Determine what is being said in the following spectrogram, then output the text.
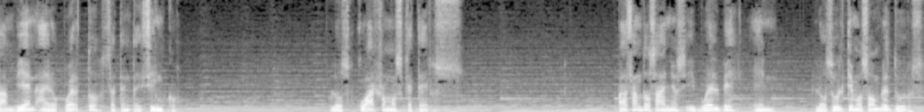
También Aeropuerto 75. Los Cuatro Mosqueteros. Pasan dos años y vuelve en Los últimos hombres duros.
